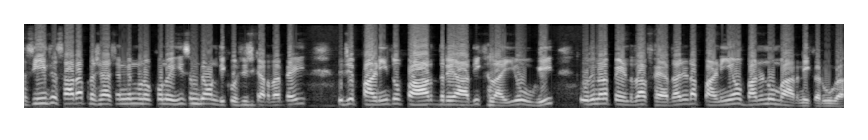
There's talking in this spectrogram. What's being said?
ਅਸੀਂ ਤੇ ਸਾਰਾ ਪ੍ਰਸ਼ਾਸਨ ਇਹਨਾਂ ਲੋਕਾਂ ਨੂੰ ਇਹੀ ਸਮਝਾਉਣ ਦੀ ਕੋਸ਼ਿਸ਼ ਕਰਦਾ ਪਿਆ ਜੀ ਕਿ ਜੇ ਪਾਣੀ ਤੋਂ ਪਾਰ ਦਰਿਆ ਦੀ ਖਲਾਈ ਹੋਊਗੀ ਤੇ ਉਹਦੇ ਨਾਲ ਪਿੰਡ ਦਾ ਫਾਇਦਾ ਜਿਹੜਾ ਪਾਣੀ ਆ ਉਹ ਬੰਨ ਨੂੰ ਮਾਰ ਨਹੀਂ ਕਰੂਗਾ।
